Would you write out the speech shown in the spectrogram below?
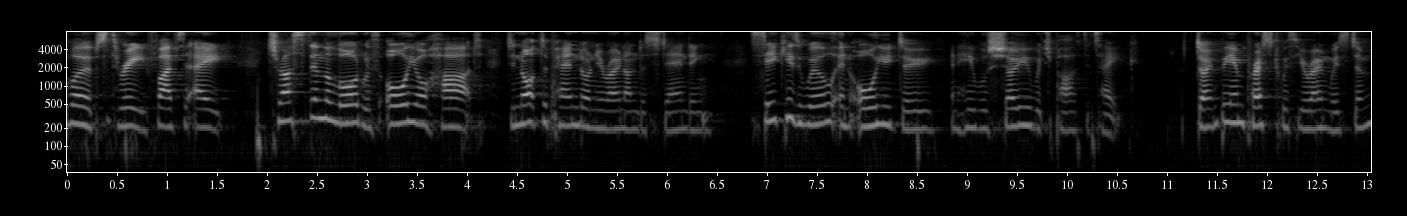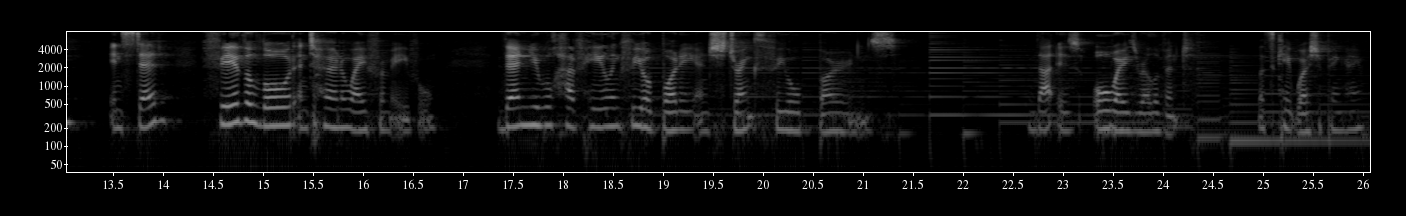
Proverbs 3 5 to 8. Trust in the Lord with all your heart. Do not depend on your own understanding. Seek his will in all you do, and he will show you which path to take. Don't be impressed with your own wisdom. Instead, fear the Lord and turn away from evil. Then you will have healing for your body and strength for your bones. That is always relevant. Let's keep worshipping, hey?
